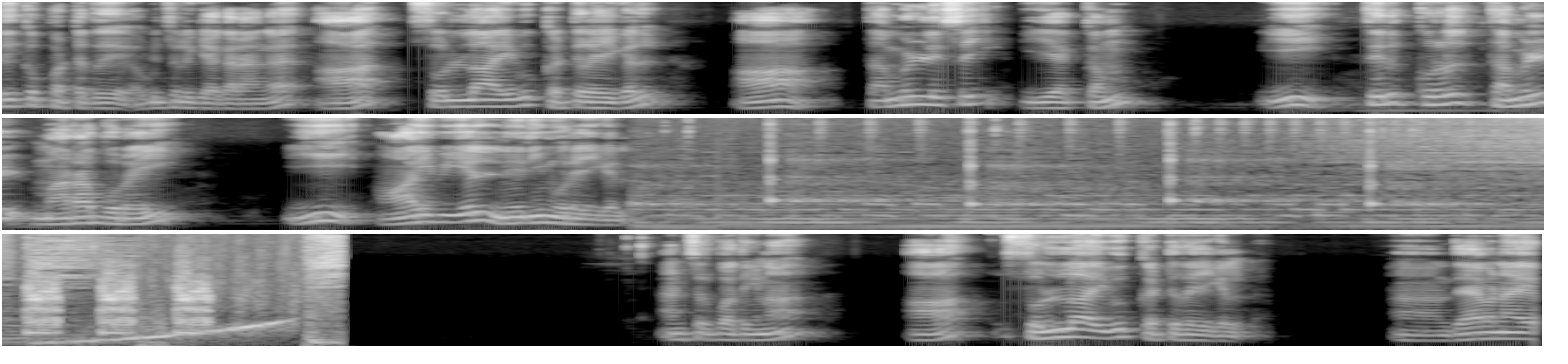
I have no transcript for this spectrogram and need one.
எடுக்கப்பட்டது அப்படின்னு சொல்லி கேட்குறாங்க ஆ சொல்லாய்வு கட்டுரைகள். ஆ தமிழிசை இயக்கம். இ திருக்குறள் தமிழ் மரபுரை. இ ஆய்வியல் நெறிமுறைகள். ஆன்சர் பார்த்தீங்கன்னா ஆ சொல்லாய்வு கட்டுரைகள். தேவநாய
